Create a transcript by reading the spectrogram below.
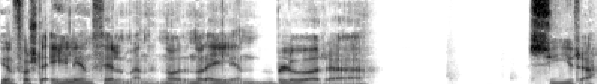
i den første Alien-filmen, når, når, Alien blør eh, syre,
